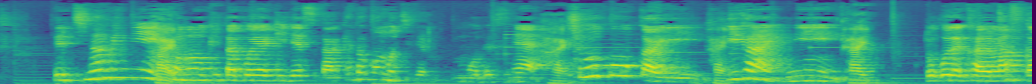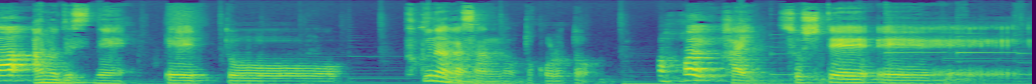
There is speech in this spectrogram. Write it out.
でちなみに、はいこのけたこ焼きですが、けたこ餅でもですね、はい商工会以外に、はい。どこで買えますか、あのですね、えーっと、福永さんのところと、あはい。はい。そして、え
